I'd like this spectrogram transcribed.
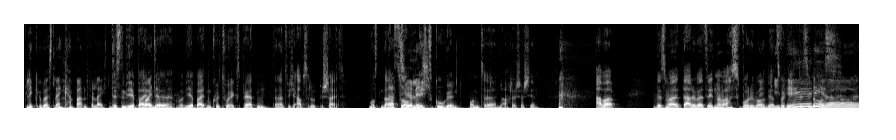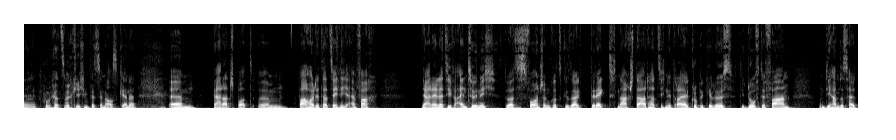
Blick übers Lenkerband vielleicht. wissen wir äh, wir beiden Kulturexperten dann natürlich absolut Bescheid. Mussten dazu auch Natürlich. nichts googeln und äh, nachrecherchieren. Aber wissen wir, darüber jetzt reden wir was, worüber wir uns wirklich ein bisschen aus, wo wir uns wirklich ein bisschen auskennen. Ähm, ja, Radsport. Ähm, war heute tatsächlich einfach ja, relativ eintönig. Du hast es vorhin schon kurz gesagt, direkt nach Start hat sich eine Dreiergruppe gelöst, die durfte fahren und die haben das halt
